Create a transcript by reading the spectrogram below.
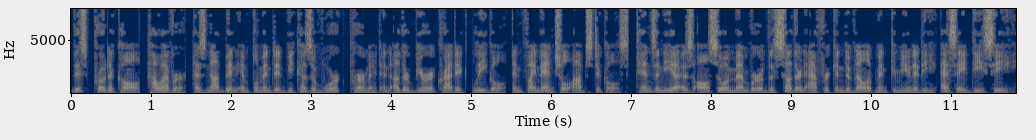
This protocol, however, has not been implemented because of work permit and other bureaucratic, legal, and financial obstacles. Tanzania is also a member of the Southern African Development Community (SADC).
